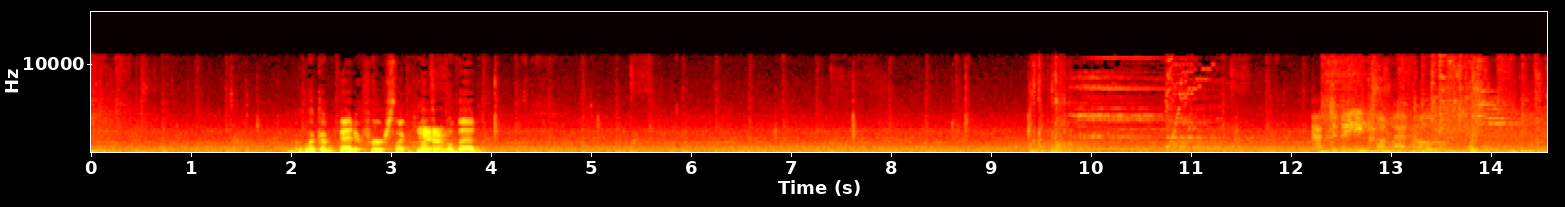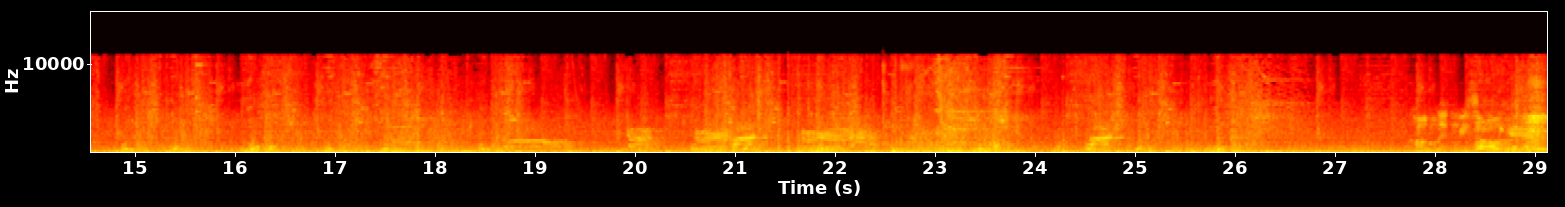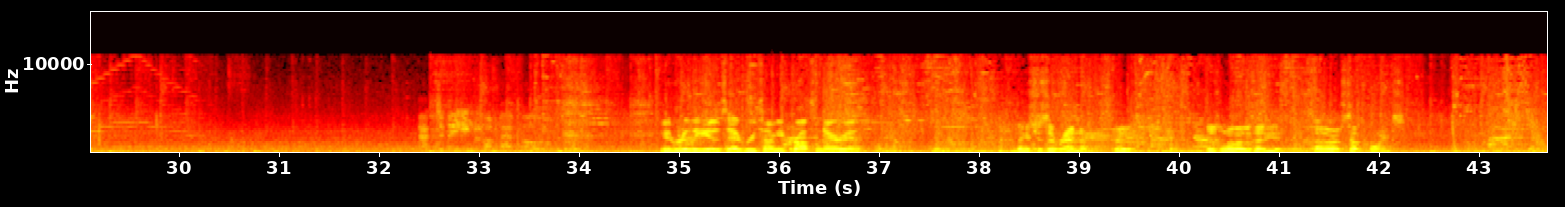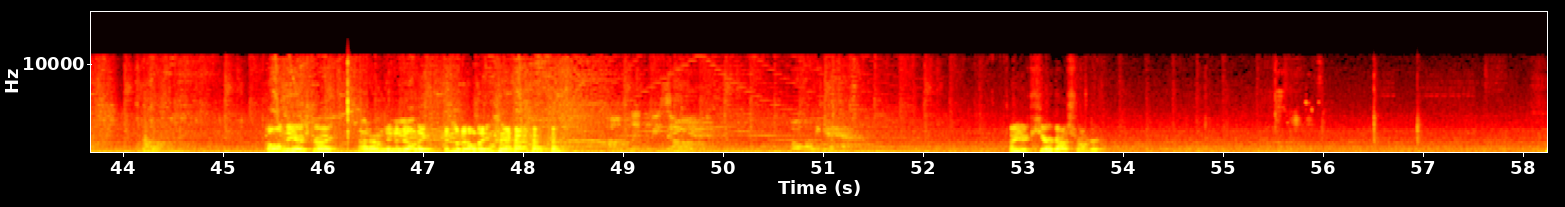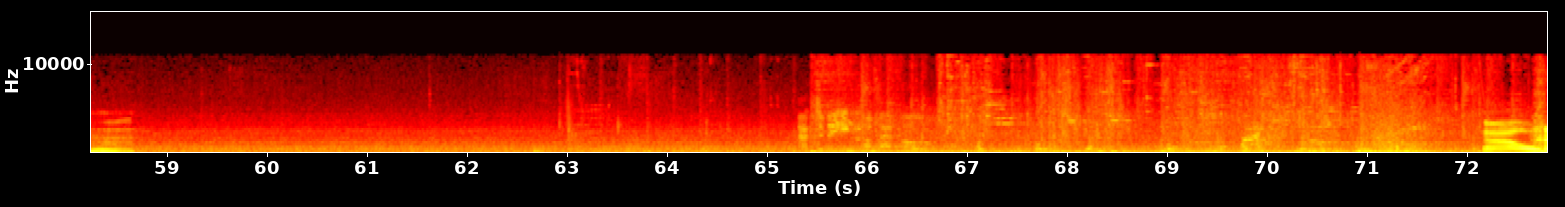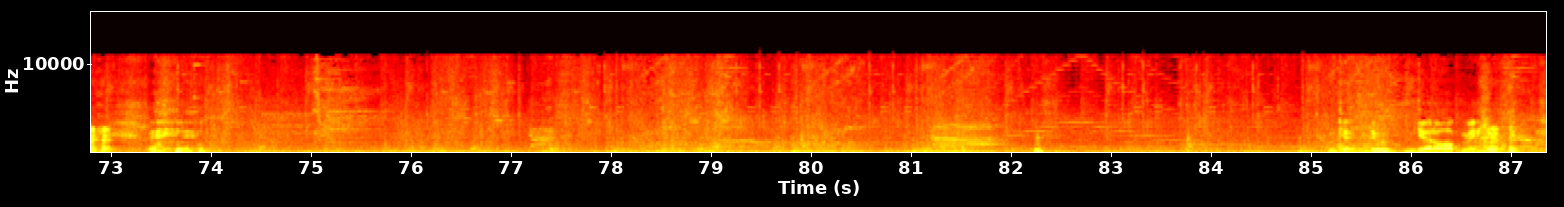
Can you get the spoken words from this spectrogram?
Looked like a bed at first, like a Yeah. bed. It really is every time you cross an area. I think it's just at random, because there's no other any other set points. Call in the airstrike. I don't In the building. it. In the building. Oh yeah! oh, your cure got stronger. Hmm. okay, dude, get off me.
